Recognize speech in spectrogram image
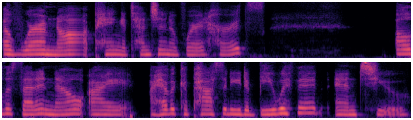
of where I'm not paying attention of where it hurts, all of a sudden now I I have a capacity to be with it and to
